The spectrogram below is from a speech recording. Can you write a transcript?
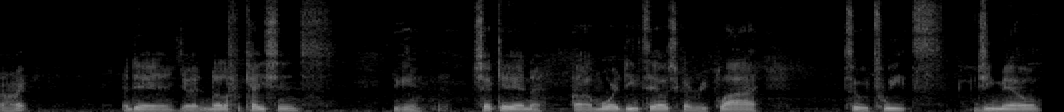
All right. And then your notifications. You can check in uh, more details. You can reply to tweets, Gmail.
